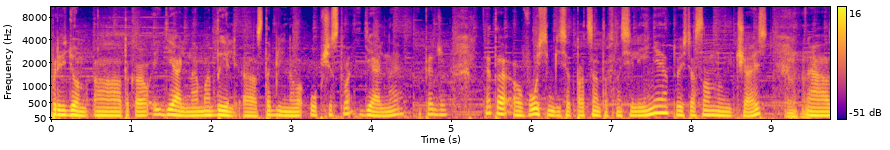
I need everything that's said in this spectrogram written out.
приведен а, такая идеальная модель а, стабильного общества, идеальная, опять же, это 80% населения, то есть основную часть, а,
